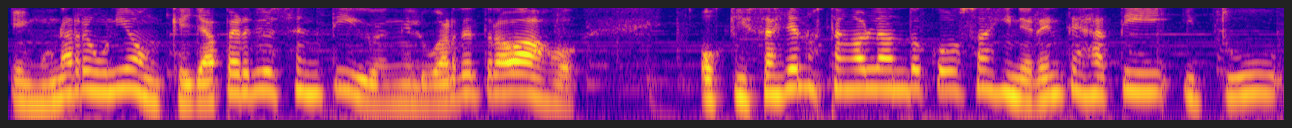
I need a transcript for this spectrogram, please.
en una reunión que ya perdió el sentido en el lugar de trabajo? O quizás ya no están hablando cosas inherentes a ti y tú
